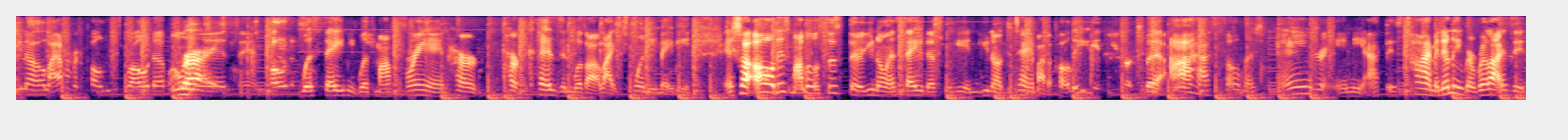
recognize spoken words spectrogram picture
You know, like I remember the police rolled up on right. us and what saved me was my friend. Her her cousin was all like twenty maybe, and so "Oh, this is my little sister," you know, and saved us from getting you know detained by the police. But I had so much anger in me at this time, and didn't even realize it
